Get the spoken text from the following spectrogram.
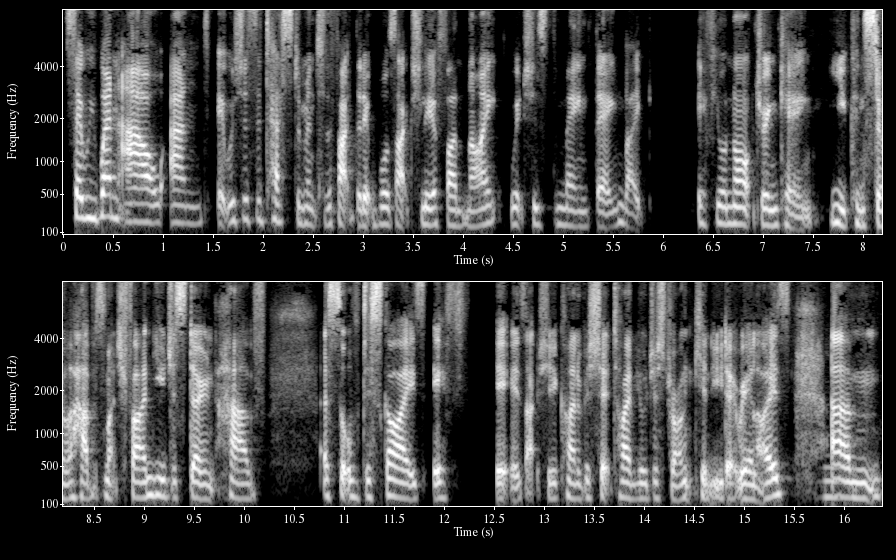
so we went out, and it was just a testament to the fact that it was actually a fun night, which is the main thing. Like, if you're not drinking, you can still have as much fun. You just don't have a sort of disguise if it is actually kind of a shit time. You're just drunk and you don't realize. Mm. Um,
